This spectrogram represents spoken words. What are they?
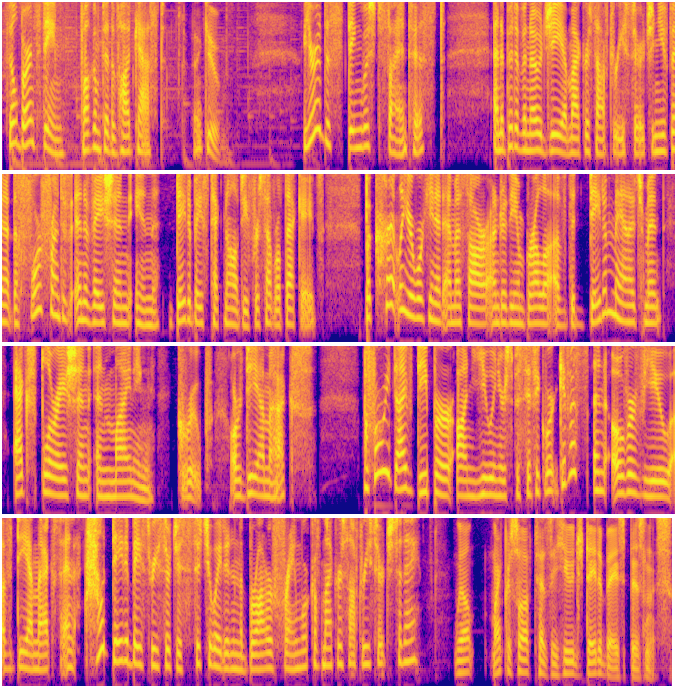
Phil Bernstein, welcome to the podcast. Thank you. You're a distinguished scientist and a bit of an OG at Microsoft Research, and you've been at the forefront of innovation in database technology for several decades. But currently, you're working at MSR under the umbrella of the Data Management, Exploration, and Mining Group, or DMX. Before we dive deeper on you and your specific work, give us an overview of DMX and how database research is situated in the broader framework of Microsoft Research today. Well, Microsoft has a huge database business.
